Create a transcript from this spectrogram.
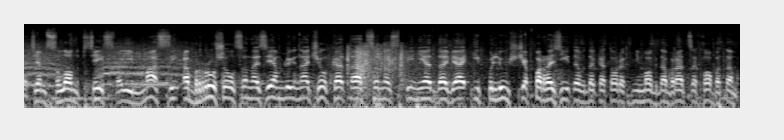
Затем слон всей своей массой обрушился на землю и начал кататься на спине, давя и плюща паразитов, до которых не мог добраться хоботом.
